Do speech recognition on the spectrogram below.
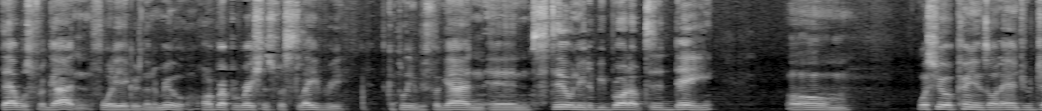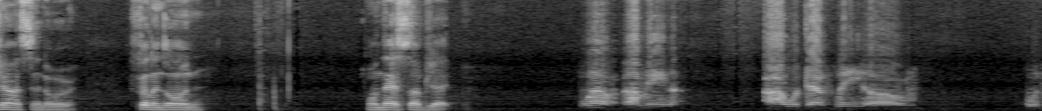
that was forgotten. Forty acres and a mule. Our reparations for slavery completely forgotten and still need to be brought up today. Um, what's your opinions on Andrew Johnson or feelings on on that subject? Well, I mean, I would definitely um, would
